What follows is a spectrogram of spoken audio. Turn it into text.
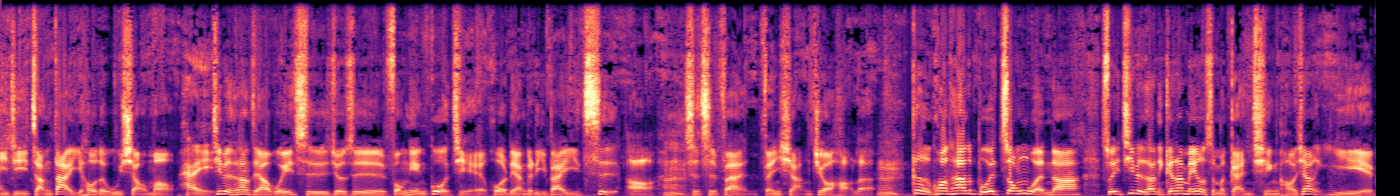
以及长大以后的吴小茂，嘿，基本上只要维持就是逢年过节或两个礼拜一次啊，嗯，吃吃饭分享就好了，嗯，更何况他都不会中文呐，所以基本上你跟他没有什么感情，好像也。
